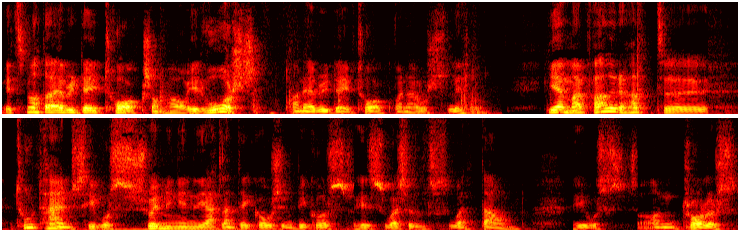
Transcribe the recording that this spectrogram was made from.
It's not an everyday talk somehow. It was an everyday talk when I was little. Yeah, my father had. Uh, Two times he was swimming in the Atlantic Ocean because his vessels went down. He was on trawlers,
